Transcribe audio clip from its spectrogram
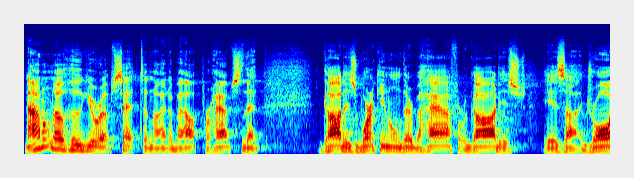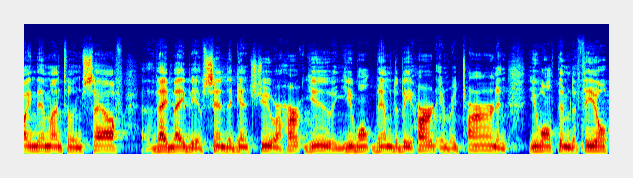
Now, I don't know who you're upset tonight about. Perhaps that God is working on their behalf or God is is uh, drawing them unto himself. They maybe have sinned against you or hurt you, and you want them to be hurt in return, and you want them to feel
